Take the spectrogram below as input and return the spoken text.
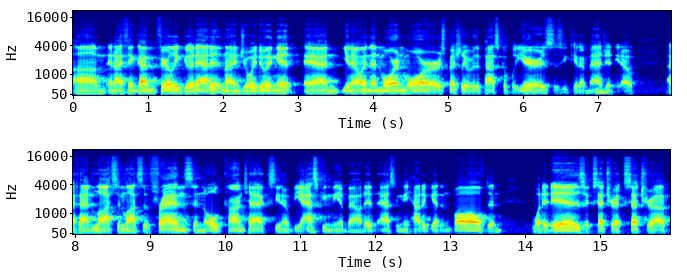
Um, and I think I'm fairly good at it and I enjoy doing it. And, you know, and then more and more, especially over the past couple years, as you can imagine, you know, I've had lots and lots of friends and old contacts, you know, be asking me about it, asking me how to get involved and what it is, et cetera, et cetera.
